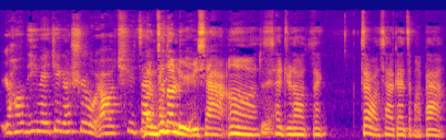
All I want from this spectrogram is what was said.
然后因为这个事我要去再冷静的捋一下，嗯，对才知道再再往下该怎么办。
